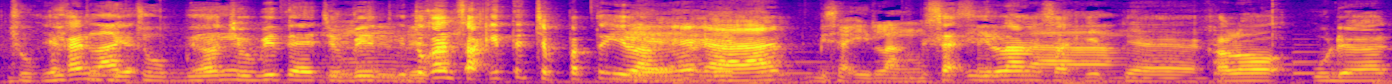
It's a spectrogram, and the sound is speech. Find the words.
cubit ya kan lah dia- cubit oh, cubit ya, cubit. Hmm. Itu kan sakitnya cepet tuh hilangnya Iya. kan. bisa hilang Bisa hilang sakitnya. Kalau udah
